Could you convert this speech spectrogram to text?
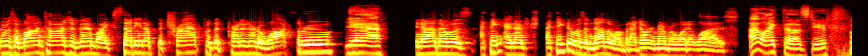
There was a montage of them like setting up the trap for the Predator to walk through. yeah, You know, there was I think and I'm, I think there was another one, but I don't remember what it was. I like those, dude.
